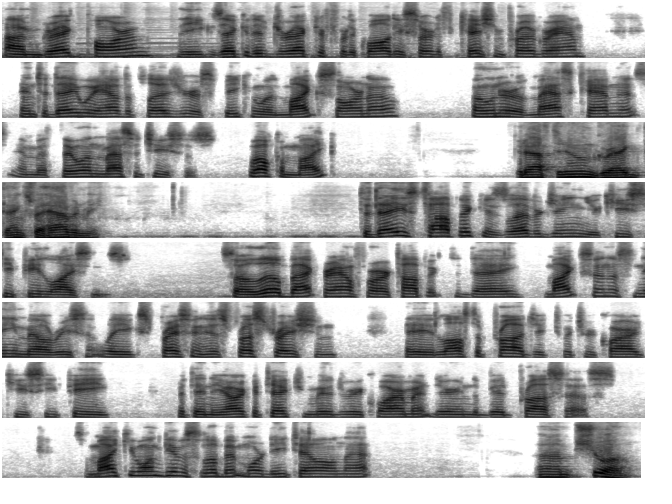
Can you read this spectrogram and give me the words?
I'm Greg Parham, the Executive Director for the Quality Certification Program, and today we have the pleasure of speaking with Mike Sarno, owner of Mass Cabinets in Methuen, Massachusetts. Welcome, Mike. Good afternoon, Greg. Thanks for having me. Today's topic is leveraging your QCP license. So, a little background for our topic today. Mike sent us an email recently expressing his frustration that he had lost a project which required QCP, but then the architect removed the requirement during the bid process. So, Mike, you want to give us a little bit more detail on that? Um, sure.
